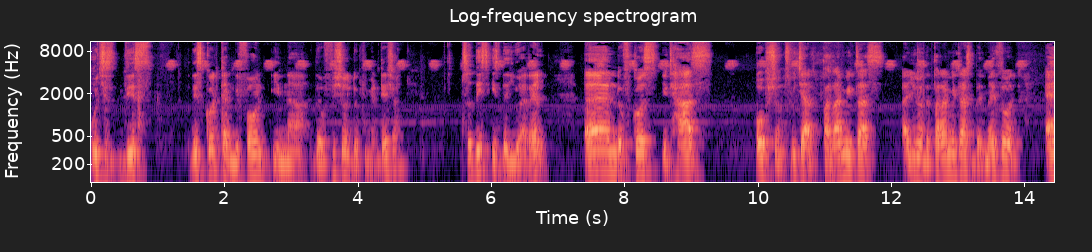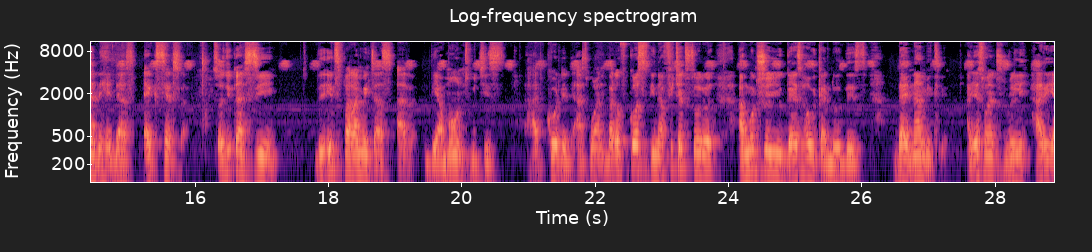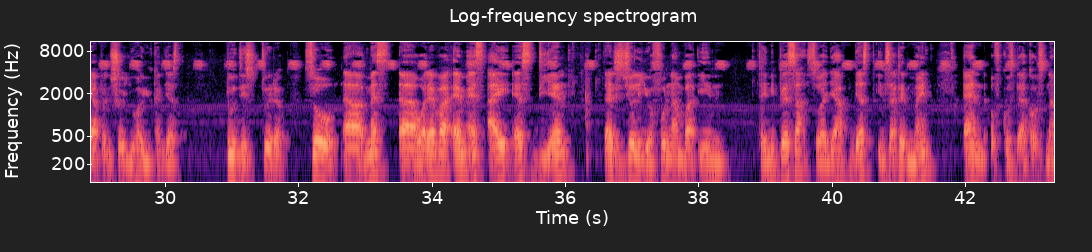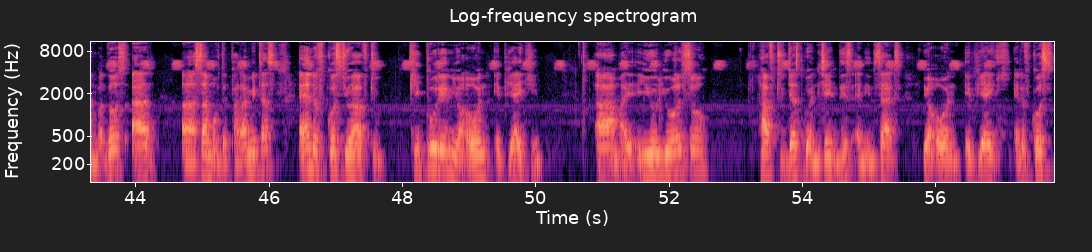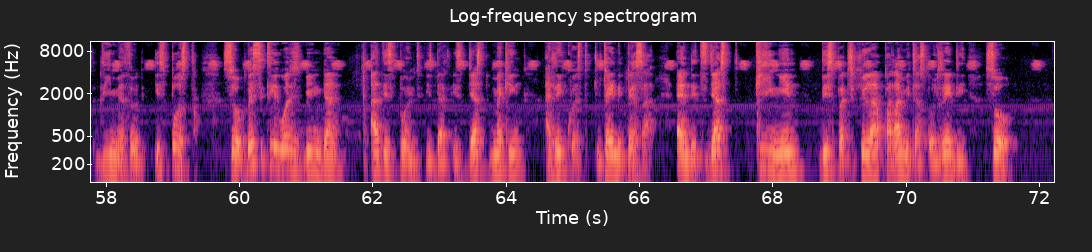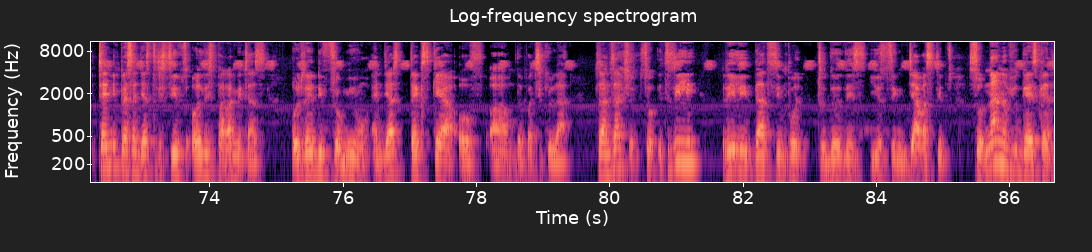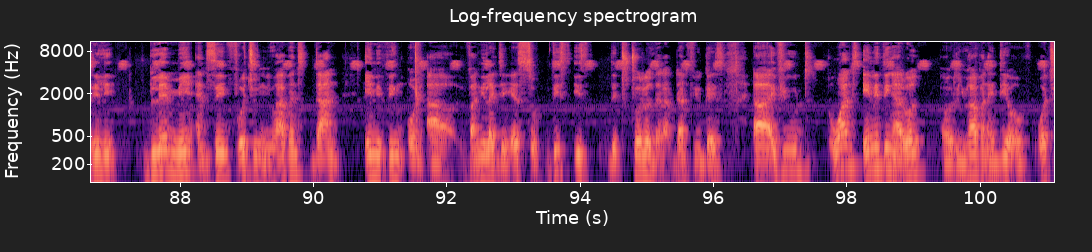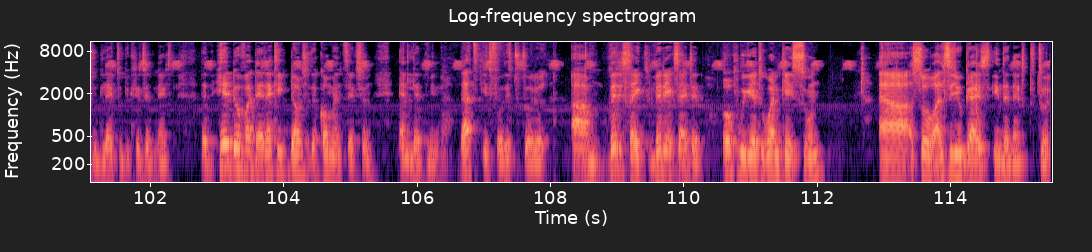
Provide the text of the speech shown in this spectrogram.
which is this this code can be found in uh, the official documentation. So this is the url and of course it has options which are parameters uh, you know the parameters the method and the headers etc so as you can see the, its parameters are the amount which is had coded as one. But of course in a future tutorial i'm going to show you guys how we can do this dynamically I just wanted to really hurry up and show you how you can just do this tutorial. So uh, mes, uh, whatever MSISDN, that is usually your phone number in TinyPesa. So I have just inserted mine and of course the account number. Those are uh, some of the parameters. And of course you have to keep putting your own API key. Um, I, you, you also have to just go and change this and insert your own API key. And of course, the method is post. So basically what is being done at this point is that it's just making a request to TinyPesa and it's just keying in these particular parameters already. So TinyPesa just receives all these parameters already from you and just takes care of um, the particular transaction. So it's really, really that simple to do this using JavaScript so none of you guys can really blame me and say, Fortune, you haven't done anything on uh, Vanilla JS. So this is the tutorial that I've done for you guys. Uh, if you want anything at all, or you have an idea of what you'd like to be created next, then head over directly down to the comment section and let me know that's it for this tutorial um very psyched very excited hope we get 1k soon uh so i'll see you guys in the next tutorial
